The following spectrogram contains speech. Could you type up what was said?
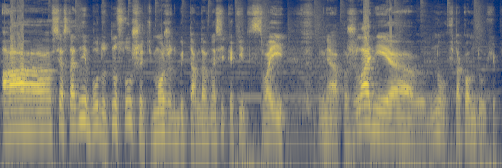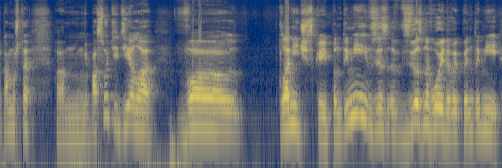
А все остальные будут, ну, слушать, может быть, там, да, вносить какие-то свои а, пожелания, ну, в таком духе. Потому что, по сути дела, в клонической пандемии, в звездно-войновой пандемии,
